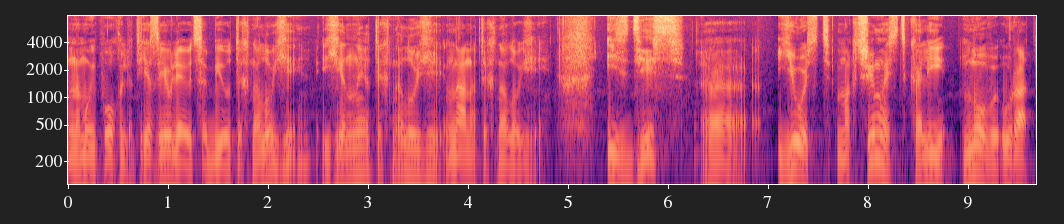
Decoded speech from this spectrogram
на мой погляд я з'яўляюцца біотэхналогіі генныя тэхналогіі технологлогі нанотэхналогіі і здесь э, ёсць магчымасць калі новы ўрад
